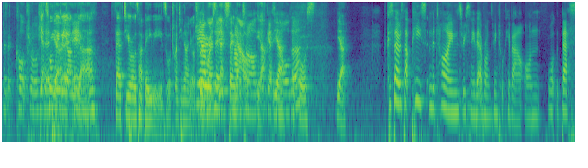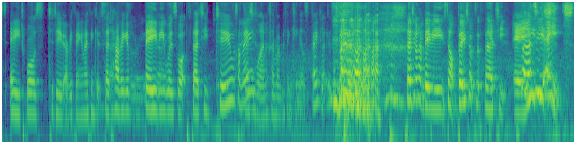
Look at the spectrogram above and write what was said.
there's a cultural Yes, shift. when we were younger, 30 year olds had babies or 29 year olds, the average whereas age less so now. a child yeah. is getting yeah, older. of course. Yeah. Because there was that piece in the Times recently that everyone's been talking about on what the best age was to do everything, and I think it said having a baby was what 32 or something. 31, because I remember thinking it was very close. 31 have a baby. Start Botox at 38. 38.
